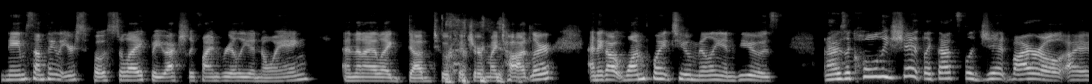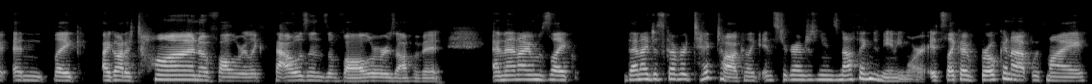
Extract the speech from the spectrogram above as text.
name something that you're supposed to like, but you actually find really annoying. And then I like dubbed to a picture of my toddler, and it got 1.2 million views. And I was like, holy shit, like that's legit viral. I and like I got a ton of followers, like thousands of followers off of it. And then I was like, then I discovered TikTok. and Like Instagram just means nothing to me anymore. It's like I've broken up with my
